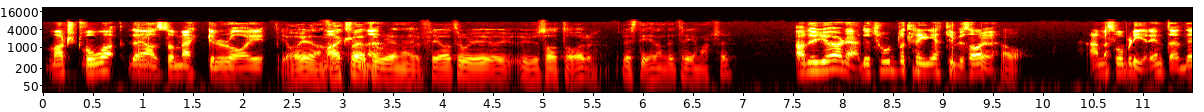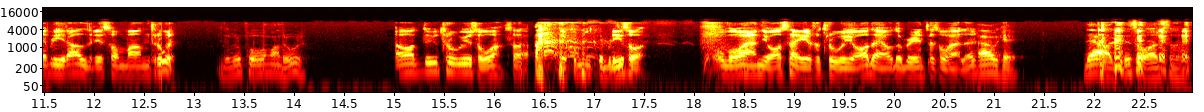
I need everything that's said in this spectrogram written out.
Match två, det är alltså McIlroy. Jag har ju redan sagt vad jag tror den här, för jag tror ju USA tar resterande tre matcher. Ja, du gör det. Du tror på 3-1 till USA du. Ja, Ja, men så blir det inte. Det blir aldrig som man tror. det beror på vad man tror. Ja, du tror ju så. Så att det kommer inte bli så. Och vad än jag säger så tror jag det och då blir det inte så heller. Ja, okej. Det är alltid så alltså.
